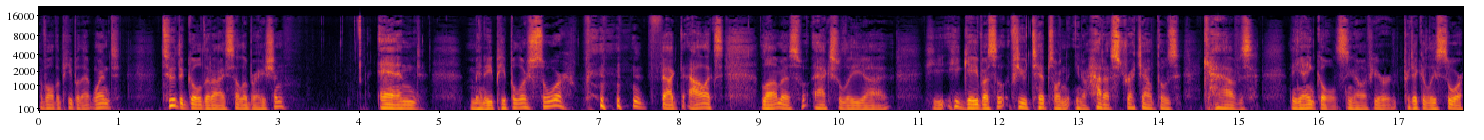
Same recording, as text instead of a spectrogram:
of all the people that went to the Golden Eye celebration, and many people are sore. In fact, Alex Lamas actually. Uh, he, he gave us a few tips on you know how to stretch out those calves, the ankles. You know if you're particularly sore.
